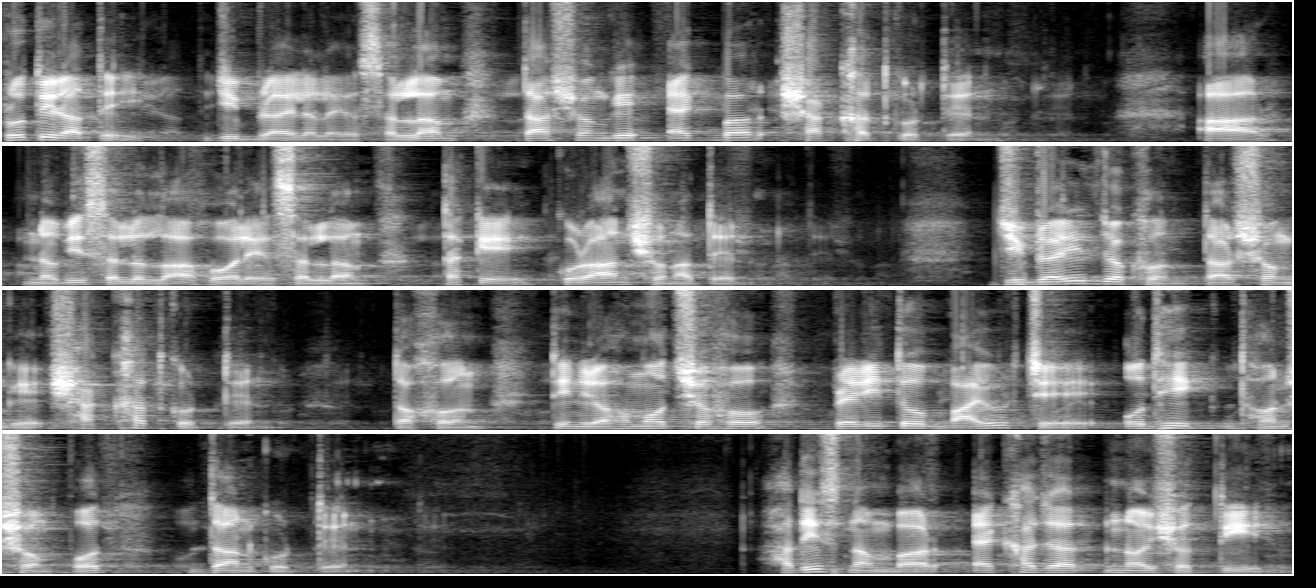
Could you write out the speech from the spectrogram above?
প্রতি রাতেই জিব্রাইল আলাইসাল্লাম তার সঙ্গে একবার সাক্ষাৎ করতেন। আর নবী সাল্লাহ আলাইসাল্লাম তাকে কোরআন শোনাতেন। জিব্রাইল যখন তার সঙ্গে সাক্ষাৎ করতেন তখন তিনি রহমত সহ প্রেরিত বায়ুর চেয়ে অধিক ধন সম্পদ দান করতেন। হাদিস নাম্বার এক হাজার নয়শো তিন।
